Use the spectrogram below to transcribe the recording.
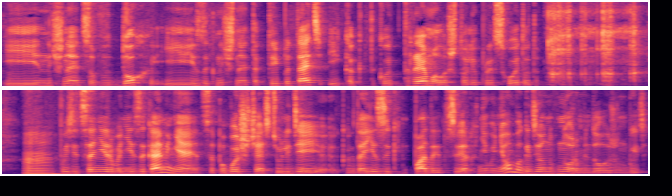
и начинается вдох, и язык начинает так трепетать, и как такое тремоло, что ли, происходит. Вот mm. Позиционирование языка меняется. По большей части у людей, когда язык падает с верхнего неба, где он в норме должен быть,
